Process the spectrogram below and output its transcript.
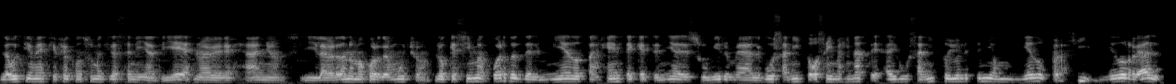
la última vez que fui a Consumo quizás tenía 10, 9 años y la verdad no me acuerdo mucho. Lo que sí me acuerdo es del miedo tangente que tenía de subirme al gusanito. O sea, imagínate, al gusanito yo le tenía un miedo, pero así, miedo real.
